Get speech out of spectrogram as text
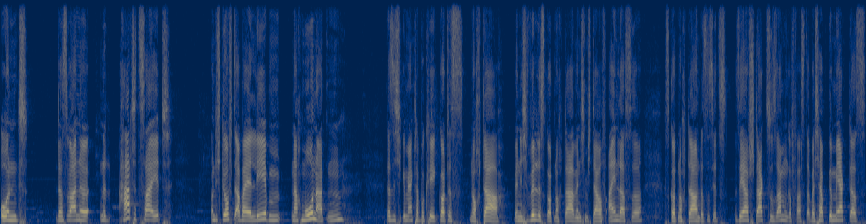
Und das war eine, eine harte Zeit. Und ich durfte aber erleben, nach Monaten, dass ich gemerkt habe, okay, Gott ist noch da. Wenn ich will, ist Gott noch da. Wenn ich mich darauf einlasse, ist Gott noch da. Und das ist jetzt sehr stark zusammengefasst. Aber ich habe gemerkt, dass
